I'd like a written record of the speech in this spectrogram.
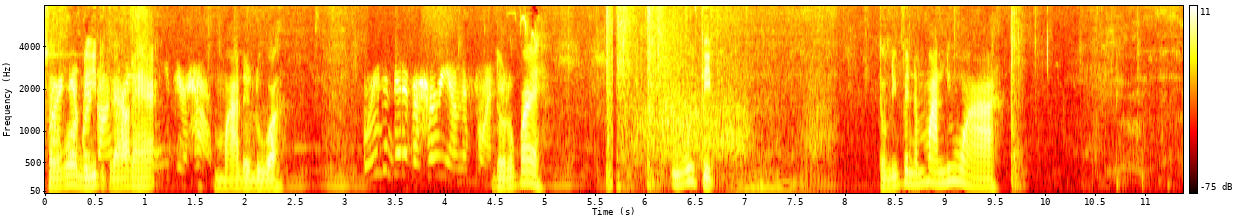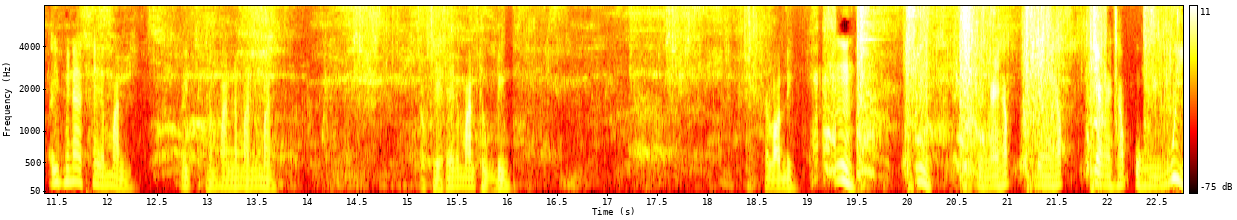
โซโวนี้อีกแล้วนะฮะ operators needs your help. มารัวๆโดดลงไปอุ้ติด ตรงนี้เป็นน้ำมันนี่หว่า เอ้ยไม่น่าใช่น้ำมัน เอ้ยน้ำมันน้ำมันน้ำมัน โอเคได้น้ำมันถุงหนึ่งกระลอนหนึ่งอืมอืมยังไงครับยังไงครับยังไงครับโอ้ย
